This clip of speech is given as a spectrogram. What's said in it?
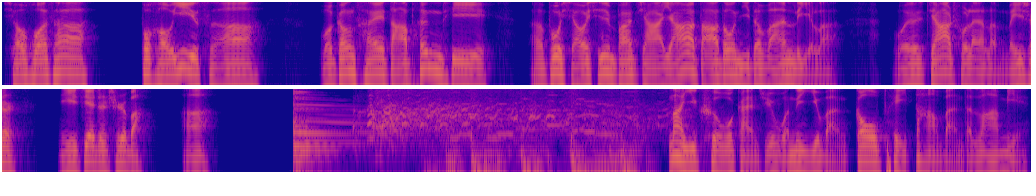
小伙子，不好意思啊，我刚才打喷嚏，呃，不小心把假牙打到你的碗里了，我夹出来了，没事你接着吃吧，啊。”那一刻，我感觉我那一碗高配大碗的拉面，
